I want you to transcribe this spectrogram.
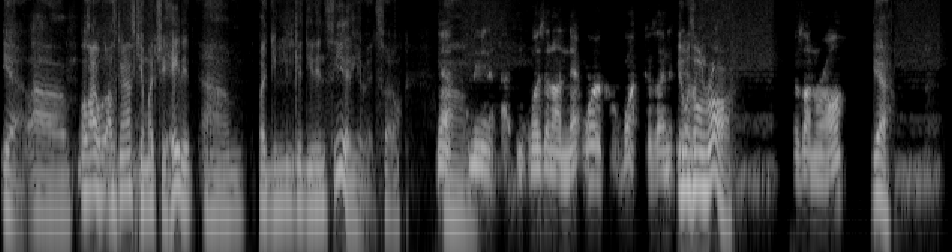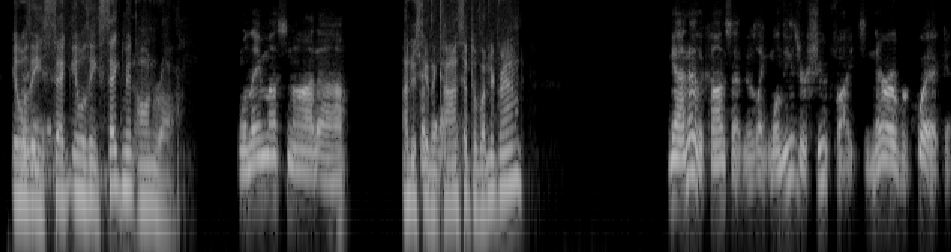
Yeah. Um, well, I, I was going to ask you how much you hated, um, but you didn't, you didn't see any of it. So yeah, um, I mean, was it on network or what? Because I it never, was on Raw. It was on Raw. Yeah, it was a seg. It was a segment on Raw. Well, they must not uh understand the concept of underground. Yeah, I know the concept. It was like, well, these are shoot fights, and they're over quick, and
